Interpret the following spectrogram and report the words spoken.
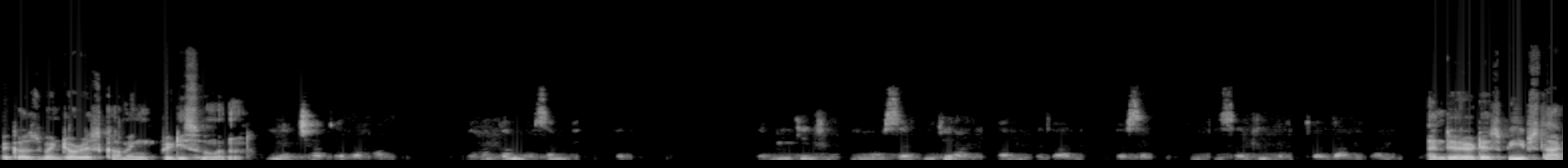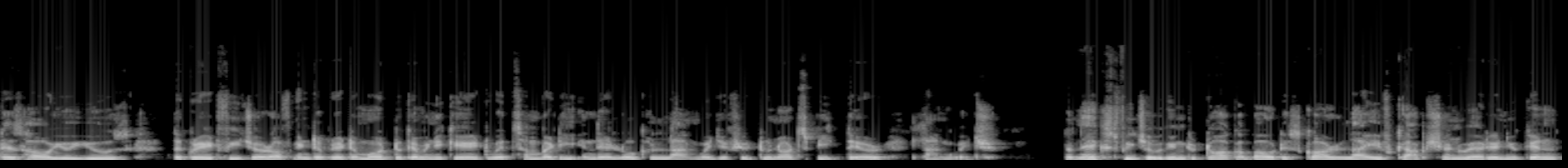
because winter is coming pretty soon. And there it is peeps, that is how you use the great feature of interpreter mode to communicate with somebody in their local language if you do not speak their language. The next feature we're going to talk about is called live caption wherein you can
